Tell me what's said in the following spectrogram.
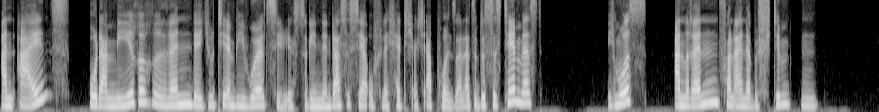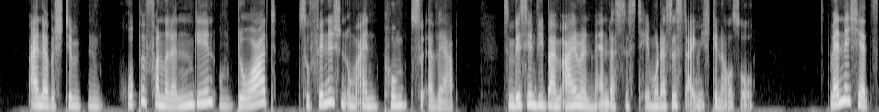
an eins oder mehrere Rennen der UTMB World Series zu gehen, denn das ist ja, oh, vielleicht hätte ich euch abholen sollen. Also das System ist, ich muss an Rennen von einer bestimmten, einer bestimmten Gruppe von Rennen gehen, um dort zu finishen, um einen Punkt zu erwerben. Ist ein bisschen wie beim Ironman das System, oder es ist eigentlich genauso. Wenn ich jetzt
